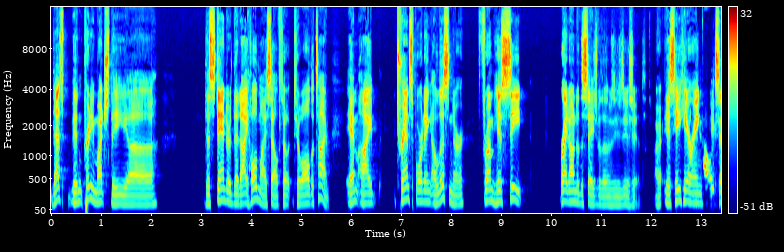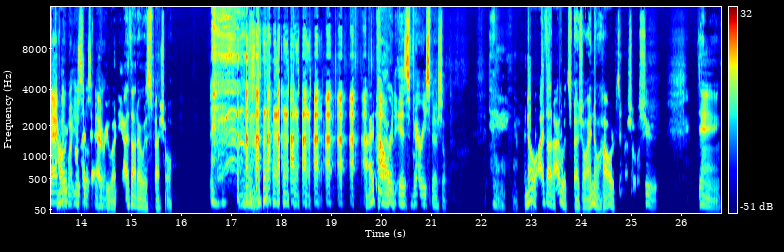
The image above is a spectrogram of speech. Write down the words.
that's been pretty much the uh, the standard that I hold myself to, to all the time. Am I transporting a listener from his seat right onto the stage with those musicians? Or is he hearing exactly Howard what you're supposed to to be everybody. I thought I was special. I thought I Howard is very special. Dang. No, I thought I was special. I know Howard's special. Shoot, dang.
